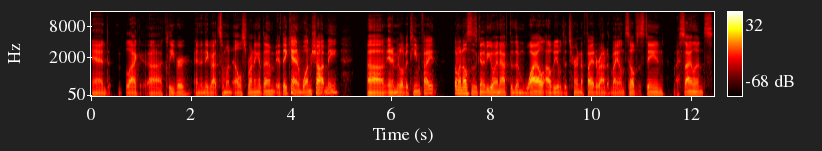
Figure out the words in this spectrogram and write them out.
and Black uh, Cleaver and then they got someone else running at them? If they can't one shot me uh, in the middle of a team fight, someone else is going to be going after them while I'll be able to turn the fight around at my own self sustain, my silence.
